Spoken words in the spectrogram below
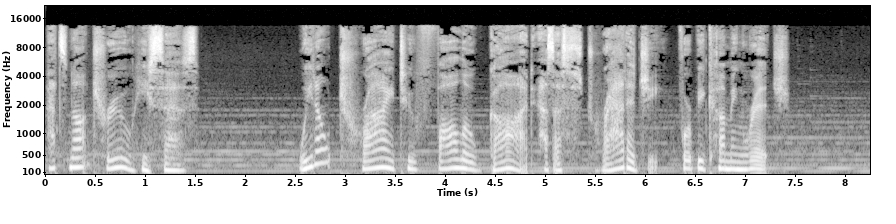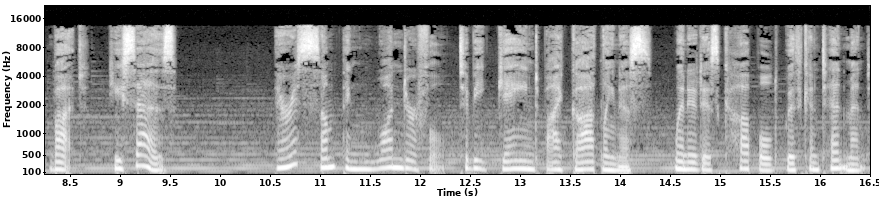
That's not true, he says. We don't try to follow God as a strategy for becoming rich. But, he says, there is something wonderful to be gained by godliness when it is coupled with contentment.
